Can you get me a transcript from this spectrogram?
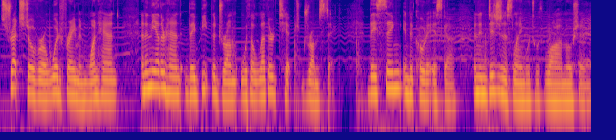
stretched over a wood frame in one hand, and in the other hand, they beat the drum with a leather tipped drumstick. They sing in Nakota Iska, an indigenous language with raw emotion.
